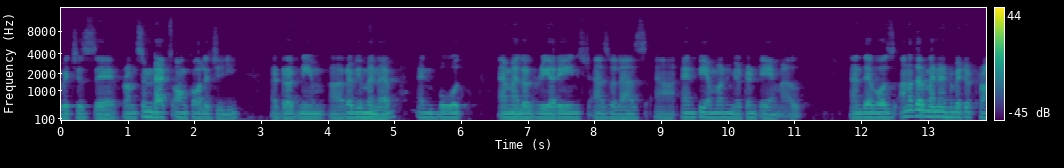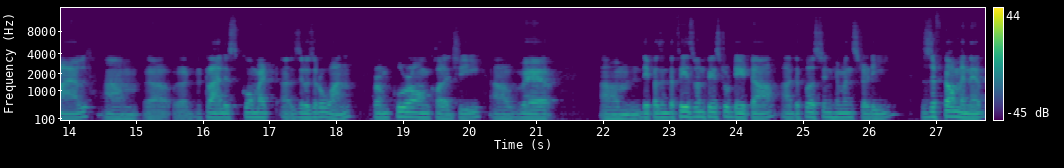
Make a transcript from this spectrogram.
which is a, from Syndax Oncology, a drug named uh, revumenib in both MLL rearranged as well as uh, NPM1 mutant AML. And there was another menin inhibitor trial. Um, uh, the trial is COMET uh, 001 from Kura Oncology, uh, where um, they present the phase 1, phase 2 data, uh, the first in human study, ziftomenib,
